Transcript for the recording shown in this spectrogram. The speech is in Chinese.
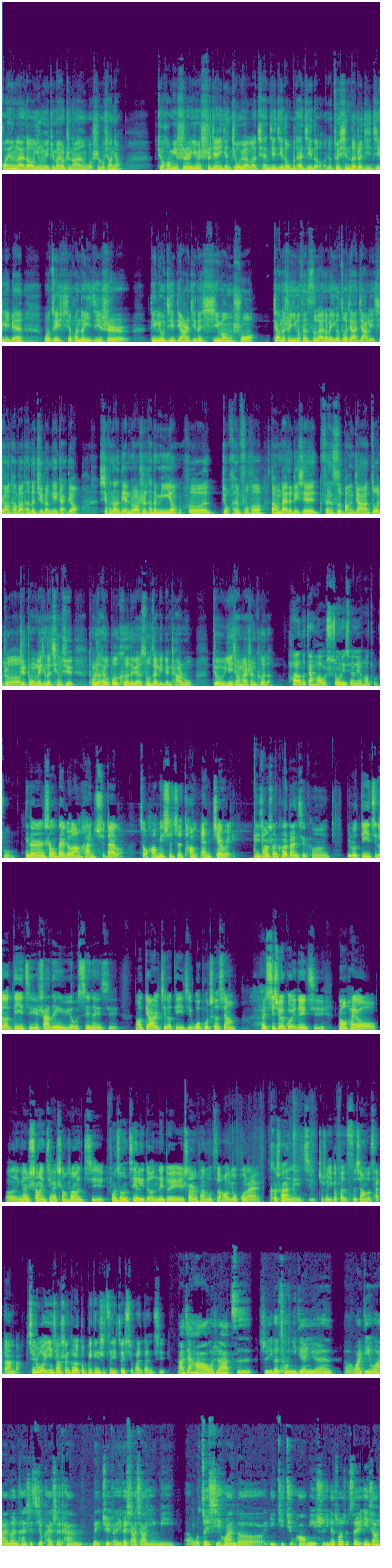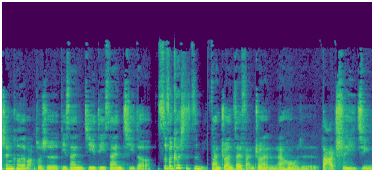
欢迎来到英美剧漫游指南，我是陆小鸟。九号密室，因为时间已经久远了，前几季的我不太记得。就最新的这几季里边，我最喜欢的一集是第六季第二集的西蒙说，讲的是一个粉丝来到了一个作家家里，希望他把他的剧本给改掉。喜欢他的点主要是他的迷影和就很符合当代的这些粉丝绑架作者这种类型的情绪，同时他有播客的元素在里边插入，就印象蛮深刻的。Hello，大家好，我是重力拳零号土著。你的人生被流浪汉取代了。九号密室之 Tom and Jerry，印象深刻的单集可能，比如第一季的第一集沙丁鱼游戏那一集，然后第二季的第一集卧铺车厢，还有吸血鬼那集，然后还有呃，应该是上一季还是上上一季《封神记》里的那对杀人犯母子，然后又过来客串的那一集，就是一个粉丝向的彩蛋吧。其实我印象深刻的都不一定是自己最喜欢的单集。大家好，我是阿紫，是一个从伊甸园呃 YDY 论坛时期就开始看美剧的一个小小影迷。呃，我最喜欢的一集《九号密室》，应该说是最印象深刻的吧，就是第三季第三集的斯芬克斯之谜，反转再反转，然后是大吃一惊。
